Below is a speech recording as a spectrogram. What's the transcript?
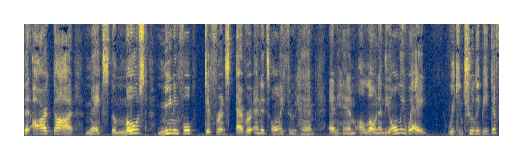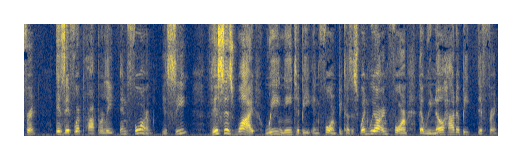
that our God makes the most meaningful difference ever, and it's only through him and him alone. And the only way we can truly be different is if we're properly informed. You see? This is why we need to be informed because it's when we are informed that we know how to be different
